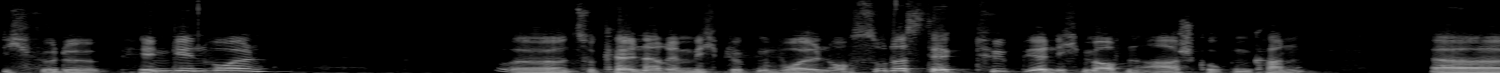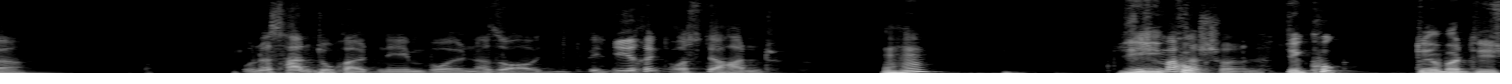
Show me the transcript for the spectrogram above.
Ich würde hingehen wollen, äh, zur Kellnerin mich bücken wollen, auch so, dass der Typ ihr nicht mehr auf den Arsch gucken kann. Äh, und das Handtuch halt nehmen wollen. Also direkt aus der Hand. Mhm. Sie, ich mache das schon. sie guckt dir über die.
